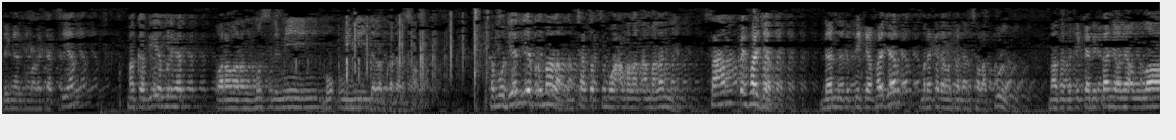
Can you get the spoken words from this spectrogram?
dengan malaikat siang, maka dia melihat orang-orang muslimin, mukminin dalam keadaan salat. Kemudian dia bermalam mencatat semua amalan-amalannya sampai fajar. Dan ketika fajar mereka dalam keadaan salat pula. Maka ketika ditanya oleh Allah,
